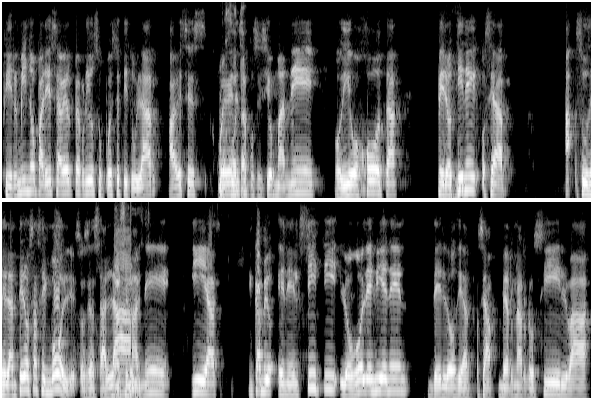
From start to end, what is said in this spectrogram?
Firmino parece haber perdido su puesto de titular. A veces juega en esa posición Mané o Diego Jota, pero tiene, o sea, sus delanteros hacen goles, o sea, Salah, goles. Mané, Díaz. En cambio, en el City los goles vienen de los de, o sea, Bernardo Silva,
